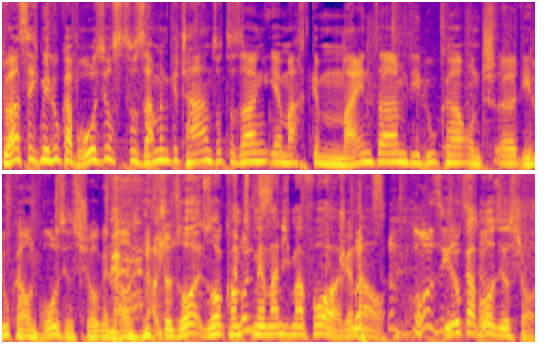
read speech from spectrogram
Du hast dich mit Luca Brosius zusammengetan, sozusagen. Ihr macht gemeinsam die Luca und äh, die Luca und Brosius Show, genau. also so, so kommt es mir manchmal vor, genau. die Luca Brosius Show.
